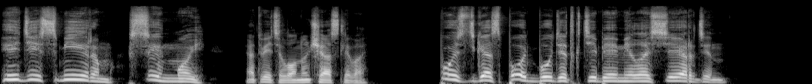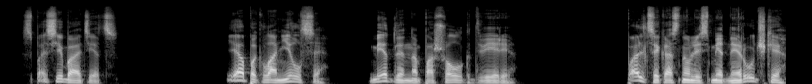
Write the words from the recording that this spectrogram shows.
«Иди с миром, сын мой», — ответил он участливо. «Пусть Господь будет к тебе милосерден. «Спасибо, отец». Я поклонился, медленно пошел к двери. Пальцы коснулись медной ручки,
